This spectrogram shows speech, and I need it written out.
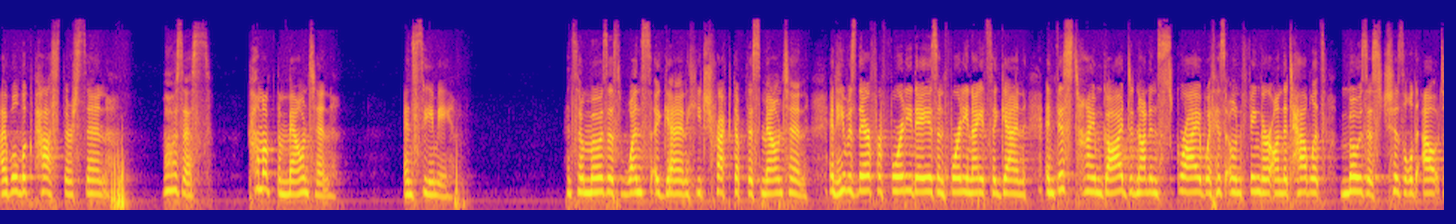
I will look past their sin. Moses, come up the mountain and see me. And so Moses, once again, he trekked up this mountain and he was there for 40 days and 40 nights again. And this time, God did not inscribe with his own finger on the tablets. Moses chiseled out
